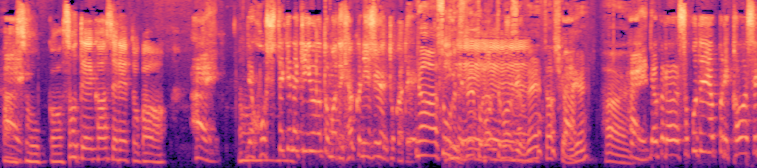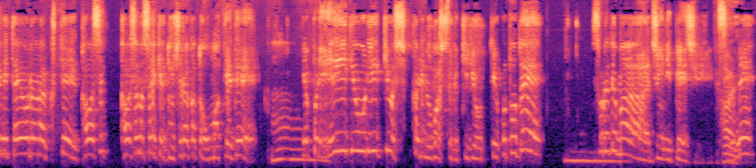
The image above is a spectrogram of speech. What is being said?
はい。そうか。想定為替レートが。はい。で、保守的な企業だとまだ120円とかで。ああ、そうですね。止まってますよね。確かにね。はい。はい。だからそこでやっぱり為替に頼らなくて、為替、為替の債券はどちらかとおまけで、やっぱり営業利益をしっかり伸ばしてる企業っていうことで、それでまあ12ページですよね。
